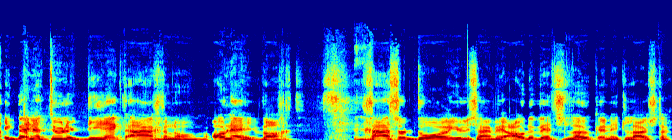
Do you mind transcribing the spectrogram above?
ik ben natuurlijk direct aangenomen. Oh nee, wacht. Ga zo door, jullie zijn weer ouderwets leuk en ik luister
